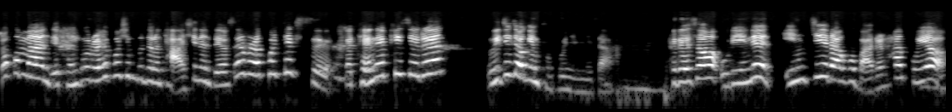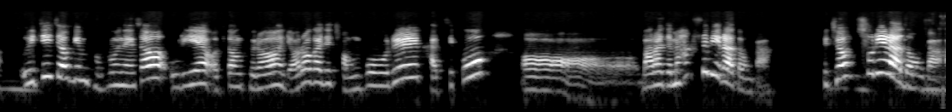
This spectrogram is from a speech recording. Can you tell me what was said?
조금만 이제 공부를 해보신 분들은 다 아시는데요. 세르브랄 콜텍스, 그러니까 대뇌 피질은 의지적인 부분입니다. 그래서 우리는 인지라고 말을 하고요. 의지적인 부분에서 우리의 어떤 그런 여러 가지 정보를 가지고 어, 말하자면 학습이라던가, 그렇죠? 술이라던가,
